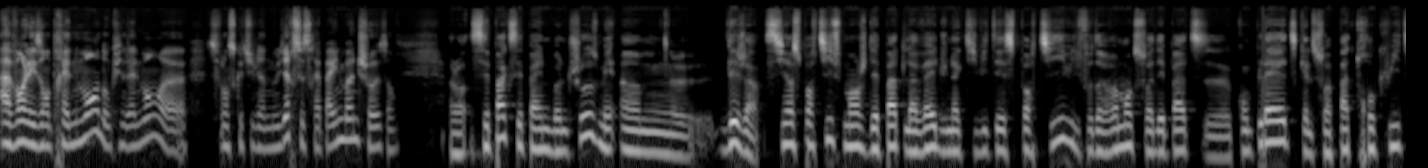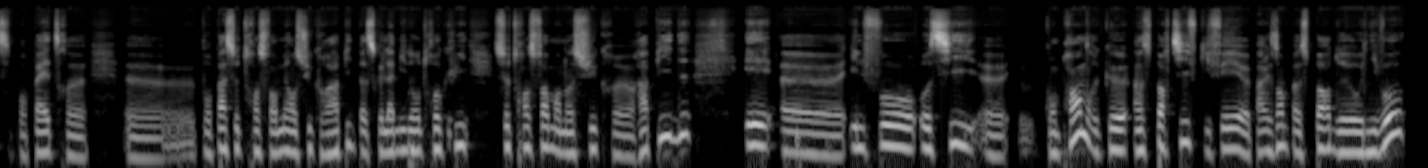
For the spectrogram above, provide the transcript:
avant les entraînements. Donc finalement, euh, selon ce que tu viens de nous dire, ce serait pas une bonne chose. Hein. Alors c'est pas que c'est pas une bonne chose, mais euh, déjà, si un sportif mange des pâtes la veille d'une activité sportive, il faudrait vraiment que ce soit des pâtes euh, complètes, qu'elles soient pas trop cuites pour pas être, pour pas se transformer en sucre rapide, parce que l'amidon trop cuit se transforme en un sucre rapide. Et il faut aussi comprendre qu'un sportif qui fait, par exemple, un sport de haut niveau,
